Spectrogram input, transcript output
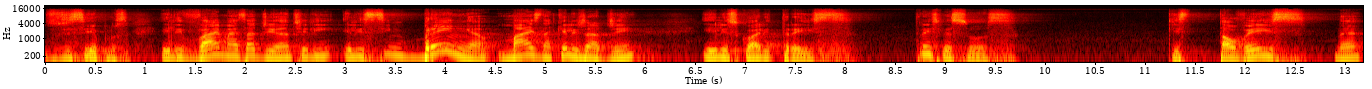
os discípulos, ele vai mais adiante, ele, ele se embrenha mais naquele jardim e ele escolhe três, três pessoas que talvez, né,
